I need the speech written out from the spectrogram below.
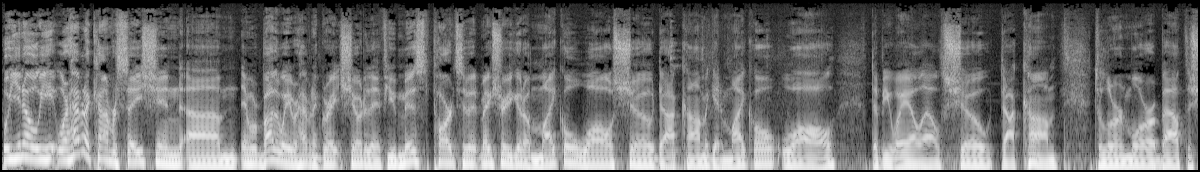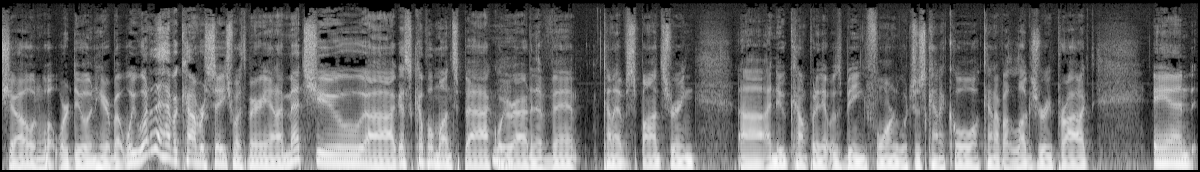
Well, you know, we, are having a conversation, um, and we're by the way, we're having a great show today. If you missed parts of it, make sure you go to michaelwallshow.com. Again, Michael Wall. W-A-L-L show.com to learn more about the show and what we're doing here. But we wanted to have a conversation with Marianne. I met you, uh, I guess, a couple months back. We were at an event kind of sponsoring uh, a new company that was being formed, which was kind of cool, kind of a luxury product. And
